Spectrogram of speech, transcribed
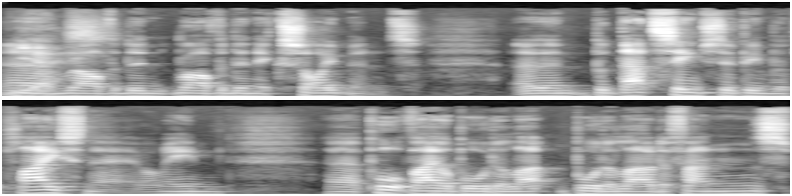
um, Yes. rather than rather than excitement. Um, but that seems to have been replaced now. I mean. Uh, Port Vale bought a, lo- bought a load of fans,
